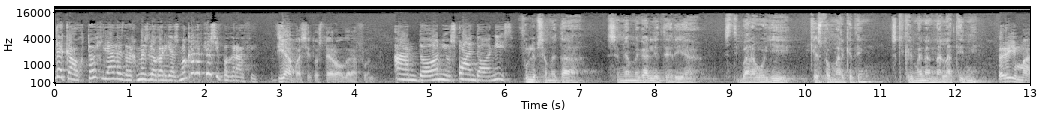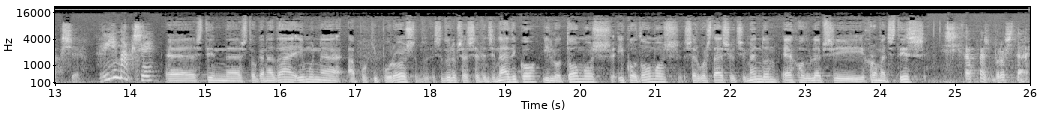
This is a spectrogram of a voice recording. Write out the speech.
18.000 δραχμές λογαριασμό, καλά ποιος υπογράφει; Διάβασε το στερόγραφο. Αντώνιος, ο Αντώνης. Δούλεψα μετά σε μια μεγάλη εταιρεία στην παραγωγή και στο μάρκετινγκ, συγκεκριμένα Ναλατίνη. Ρήμαξε. Ρήμαξε. Ε, στην, ε, στον Καναδά ήμουν από Κυπουρός, δούλεψα σε βενζινάδικο, υλοτόμος, οικοδόμος, σε εργοστάσιο τσιμέντων. Έχω δουλέψει χρωματιστής. Εσύ θα πας μπροστά.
